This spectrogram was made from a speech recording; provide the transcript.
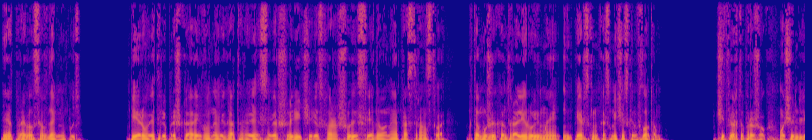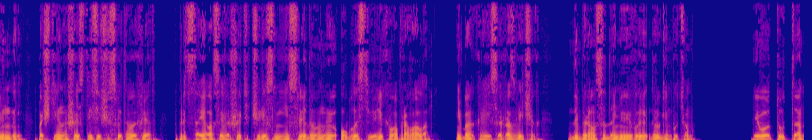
и отправился в дальний путь. Первые три прыжка его навигаторы совершили через хорошо исследованное пространство, к тому же контролируемое имперским космическим флотом. Четвертый прыжок, очень длинный, почти на 6 тысяч световых лет, предстояло совершить через неисследованную область Великого Провала, ибо крейсер-разведчик добирался до Нюевы другим путем. И вот тут-то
